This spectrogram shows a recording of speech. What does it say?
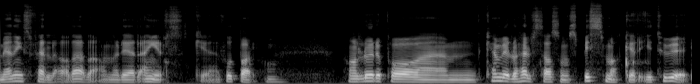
meningsfelle av deg da, når det gjelder engelsk uh, fotball. Mm. Han lurer på um, hvem vil du helst ha som spissmakker i Tuil?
